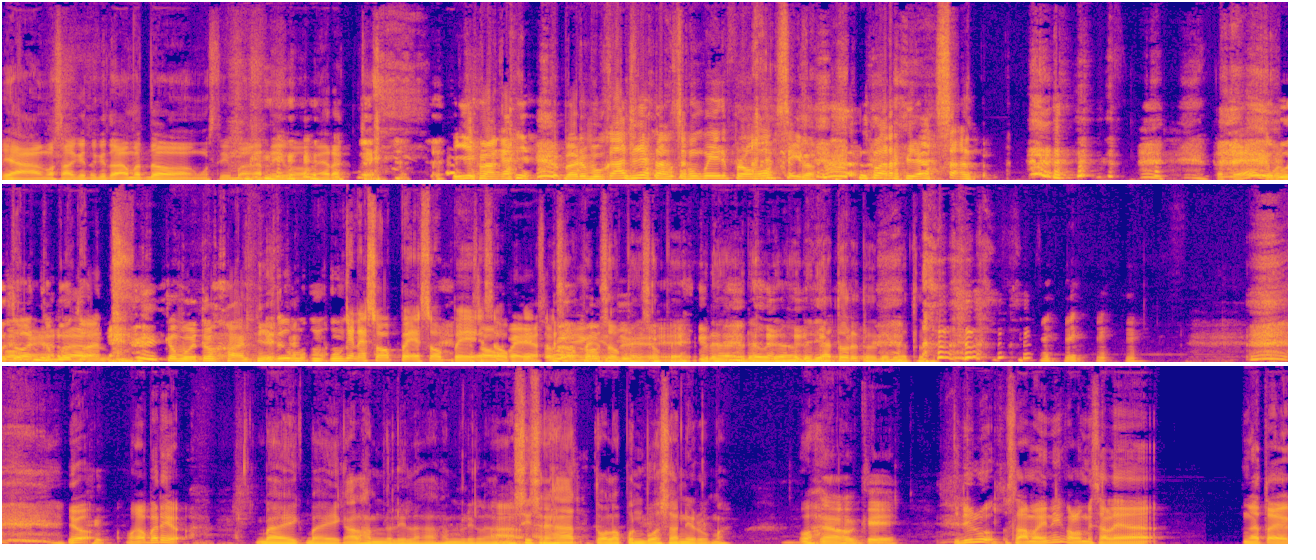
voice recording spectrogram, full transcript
Ya nggak usah gitu-gitu amat dong. Mesti banget nih bawa merek. Iya makanya baru bukannya langsung punya promosi loh. Luar biasa loh. Kebutuhan, kebutuhan. kebutuhan Itu mungkin SOP, SOP, SOP, SOP. SOP. Sope, sope, sope. Udah, udah, udah, udah diatur itu, udah diatur. Yuk, apa kabar yuk? Baik, baik. Alhamdulillah, alhamdulillah. Masih Ah. sehat walaupun bosan di rumah. Nah, Oke. Jadi lu selama ini kalau misalnya nggak tahu ya,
